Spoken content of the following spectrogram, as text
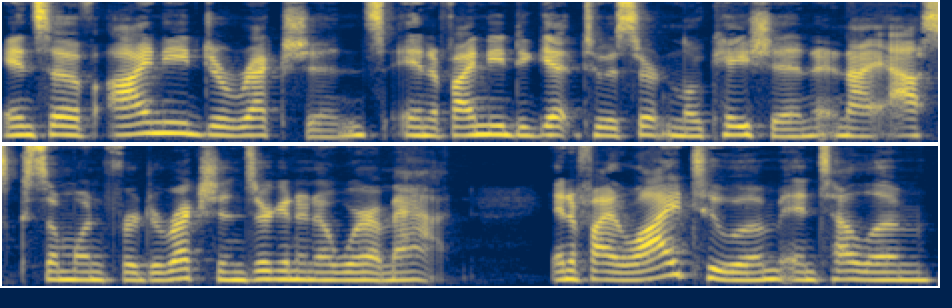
And so if I need directions and if I need to get to a certain location and I ask someone for directions, they're going to know where I'm at. And if I lie to them and tell them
